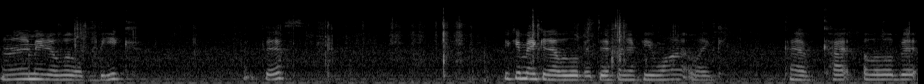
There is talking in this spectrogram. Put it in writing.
And then I made a little beak like this. You can make it a little bit different if you want, like kind of cut a little bit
